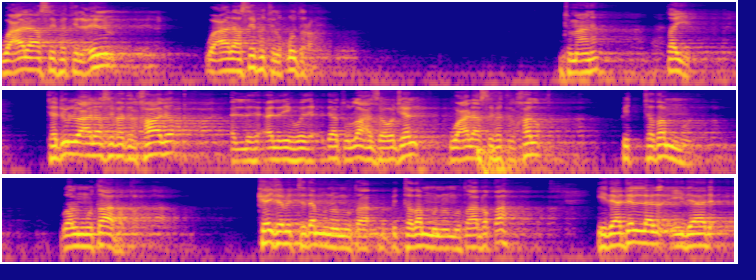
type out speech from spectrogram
وعلى صفة العلم وعلى صفة القدرة. أنتم معنا؟ طيب. تدل على صفة الخالق الذي هو ذات الله عز وجل وعلى صفة الخلق بالتضمن والمطابقة. كيف بالتضمن بالتضمن والمطابقة؟ إذا دل إذا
